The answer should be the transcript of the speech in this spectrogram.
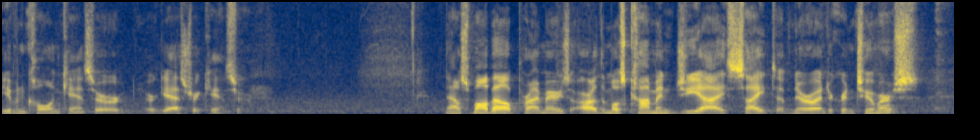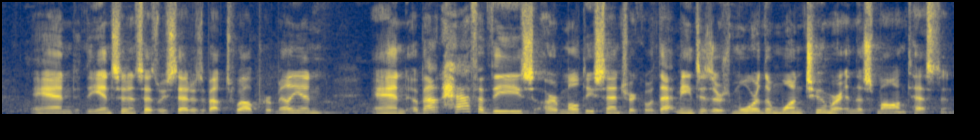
even colon cancer or, or gastric cancer. Now, small bowel primaries are the most common GI site of neuroendocrine tumors, and the incidence, as we said, is about 12 per million. And about half of these are multicentric. What that means is there's more than one tumor in the small intestine.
